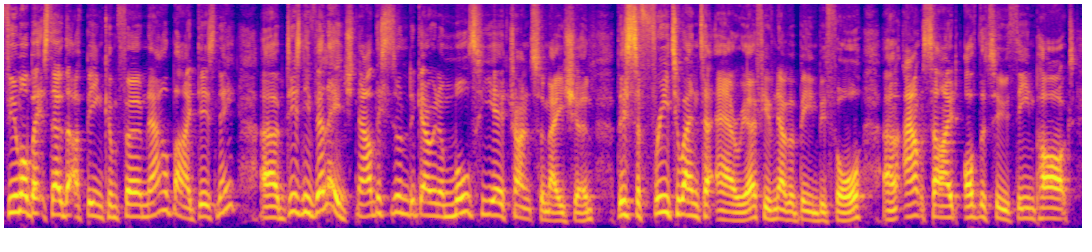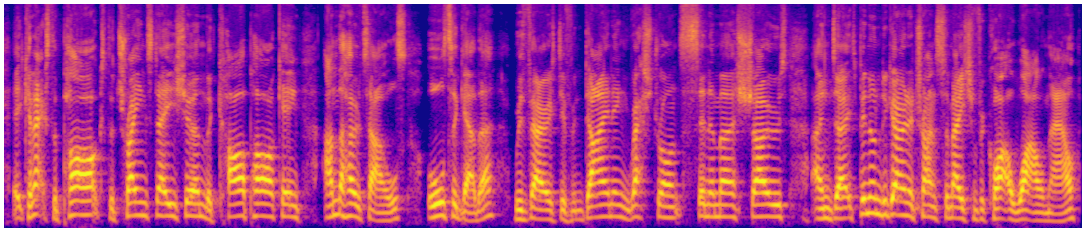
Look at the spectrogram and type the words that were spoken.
A few more bits though that have been confirmed now by Disney. Uh, Disney Village, now this is undergoing a multi-year transformation. This is a free to enter area if you've never been before, uh, outside of the two theme parks. It connects the parks, the train station, the car parking and the hotels all together with various different dining, restaurants, cinema, shows and uh, it's been undergoing a transformation for quite a while now.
